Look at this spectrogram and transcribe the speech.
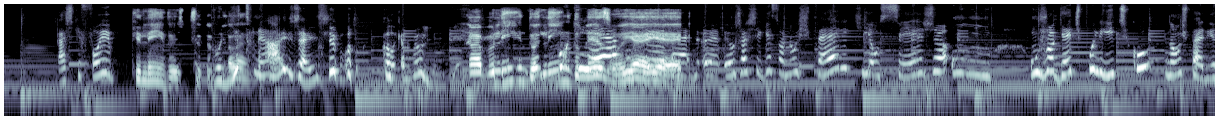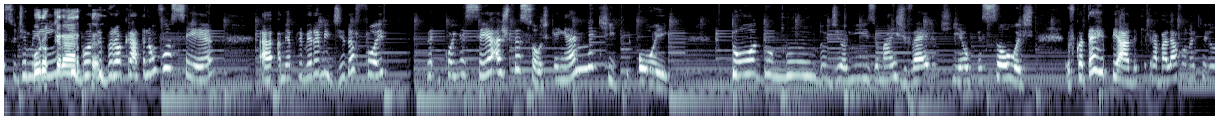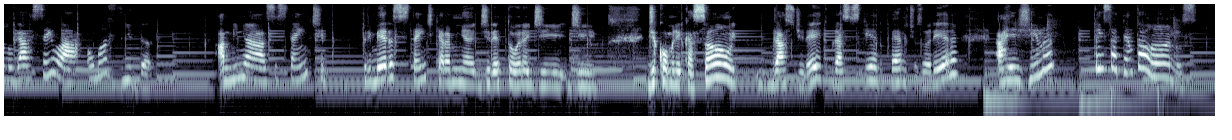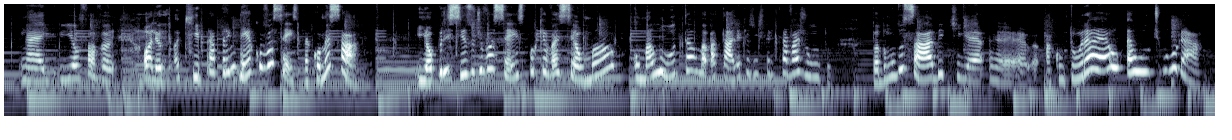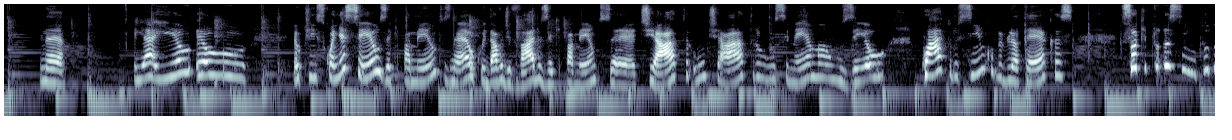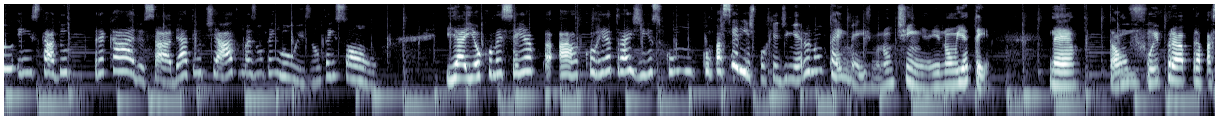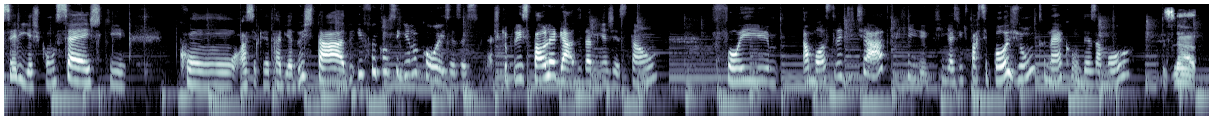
Acho que foi. Que lindo isso que você tá Bonito, né? Ai, gente, vou colocar no meu livro. É lindo, é lindo porque mesmo. É, e é, é, é... Eu já cheguei só, não espere que eu seja um, um joguete político. Não espere isso de mim. Burocrata. Bu burocrata, não você. A, a minha primeira medida foi conhecer as pessoas. Quem é a minha equipe? Oi todo mundo, Dionísio, mais velho que eu, pessoas. Eu fico até arrepiada que trabalhavam naquele lugar, sei lá, uma vida. A minha assistente primeira assistente, que era minha diretora de, de, de comunicação, braço direito, braço esquerdo, perna, tesoureira. A Regina tem 70 anos, né? E eu falava, olha, eu tô aqui para aprender com vocês, para começar. E eu preciso de vocês porque vai ser uma, uma luta, uma batalha que a gente tem que travar junto. Todo mundo sabe que é, é a cultura é o, é o último lugar, né? E aí eu, eu, eu quis conhecer os equipamentos, né? Eu cuidava de vários equipamentos, é, teatro, um teatro, um cinema, um museu, quatro, cinco bibliotecas. Só que tudo assim, tudo em estado precário, sabe? Ah, tem o teatro, mas não tem luz, não tem som. E aí eu comecei a, a correr atrás disso com, com parcerias, porque dinheiro não tem mesmo, não tinha e não ia ter, né? Então fui para parcerias com o SESC, com a Secretaria do Estado e fui conseguindo coisas assim. Acho que o principal legado da minha gestão foi a mostra de teatro que, que a gente participou junto, né, com o Desamor. Exato.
